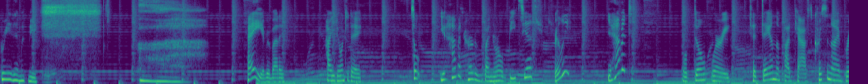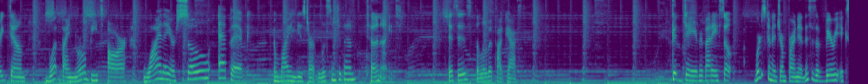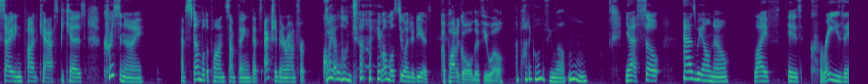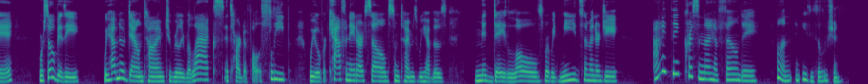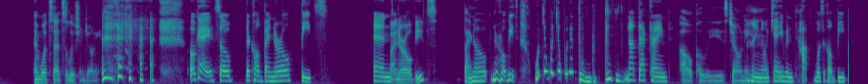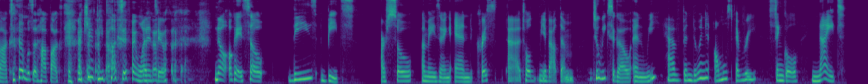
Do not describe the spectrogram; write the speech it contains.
Breathe in with me. hey, everybody. How you doing today? So, you haven't heard of binaural beats yet? Really? You haven't? Well, don't worry. Today on the podcast, Chris and I break down what binaural beats are, why they are so epic, and why you need to start listening to them tonight. This is the Little Bit Podcast. Good day, everybody. So, we're just going to jump right in. This is a very exciting podcast because Chris and I have stumbled upon something that's actually been around for quite a long time almost 200 years. A pot of gold, if you will. A pot of gold, if you will. Mm. Yes. So, as we all know, life is crazy. We're so busy. We have no downtime to really relax. It's hard to fall asleep. We over caffeinate ourselves. Sometimes we have those midday lulls where we need some energy. I think Chris and I have found a fun and easy solution. And what's that solution, Joni? okay, so they're called binaural beats. And binaural beats? Binaural neural beats. Wicked, wicked, wicked. Boom, boom, boom. Not that kind. Oh, please, Joni. I know. I can't even hop. What's it called? Beatbox. I almost said hotbox. I can't beatbox if I wanted to. No. Okay. So these beats are so amazing. And Chris uh, told me about them two weeks ago, and we have been doing it almost every single night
